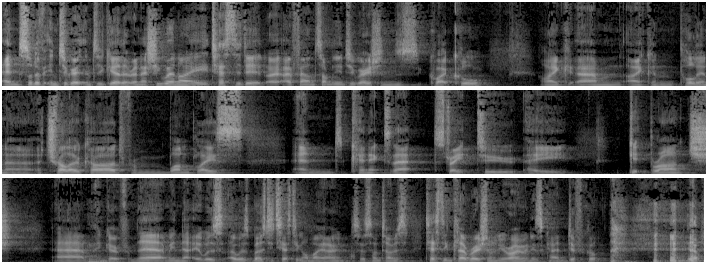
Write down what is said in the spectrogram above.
and sort of integrate them together. And actually, when I tested it, I, I found some of the integrations quite cool. Like um, I can pull in a, a, Trello card from one place and connect that straight to a Git branch. Um, and go from there. I mean, it was I was mostly testing on my own, so sometimes testing collaboration on your own is kind of difficult. yep.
